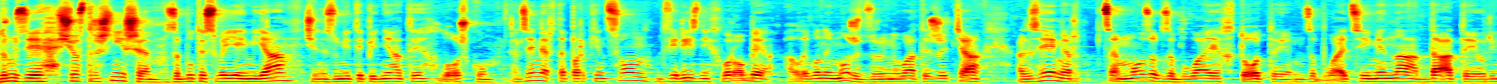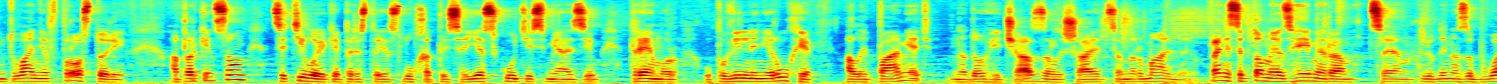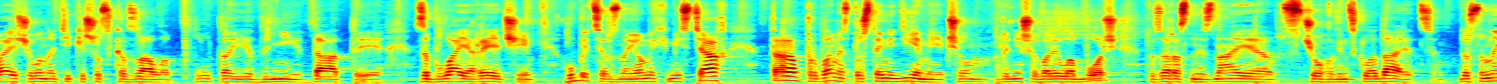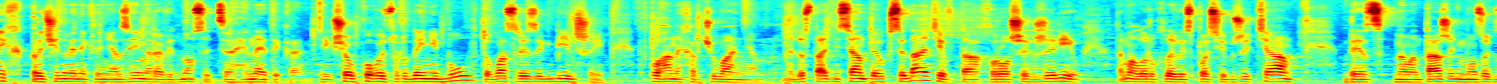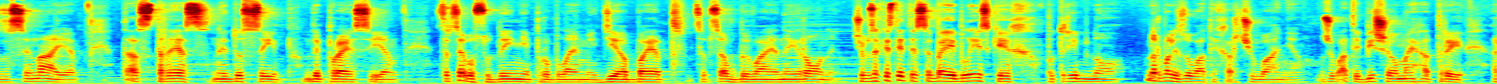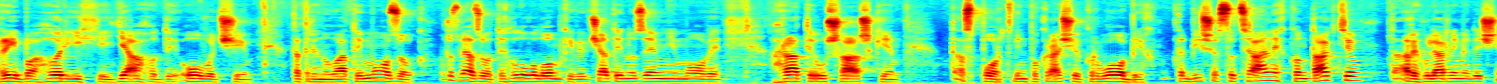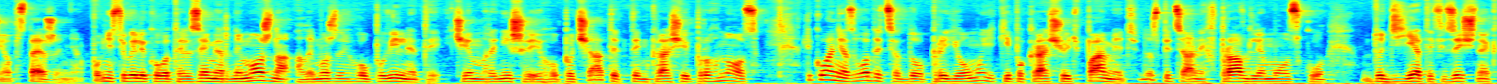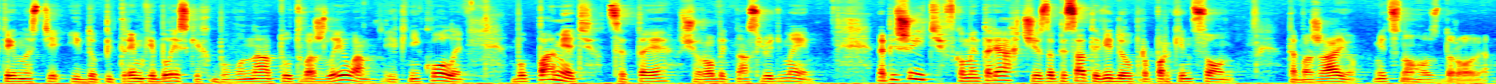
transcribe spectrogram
Друзі, що страшніше забути своє ім'я чи не зуміти підняти ложку? Альцгеймер та Паркінсон дві різні хвороби, але вони можуть зруйнувати життя. Альцгеймер це мозок забуває, хто ти, забуваються імена, дати, орієнтування в просторі. А Паркінсон це тіло, яке перестає слухатися, є скутість м'язів, тремор, уповільнені рухи, але пам'ять на довгий час залишається нормальною. Ранні симптоми Альцгеймера – це людина забуває, що вона тільки що сказала, плутає дні, дати, забуває речі, губиться в знайомих місцях. Та проблеми з простими діями. Якщо раніше варила борщ, то зараз не знає, з чого він складається. До основних причин виникнення Альцгеймера відноситься генетика. Якщо в когось в родині був, то у вас ризик більший та погане харчування, недостатність антиоксидантів та хороших жирів та малорухливий спосіб життя. Без навантажень мозок засинає, та стрес, недосип, депресія серцево-судинні проблеми, діабет це все вбиває нейрони. Щоб захистити себе і близьких, потрібно нормалізувати харчування, вживати більше омега-3, риба, горіхи, ягоди, овочі та тренувати мозок, розв'язувати головоломки, вивчати іноземні мови, грати у шашки. Та спорт він покращує кровообіг та більше соціальних контактів та регулярні медичні обстеження. Повністю вилікувати Альцгеймер не можна, але можна його уповільнити. Чим раніше його почати, тим кращий прогноз. Лікування зводиться до прийому, які покращують пам'ять, до спеціальних вправ для мозку, до дієти, фізичної активності і до підтримки близьких, бо вона тут важлива як ніколи. Бо пам'ять це те, що робить нас людьми. Напишіть в коментарях, чи записати відео про Паркінсон та бажаю міцного здоров'я.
